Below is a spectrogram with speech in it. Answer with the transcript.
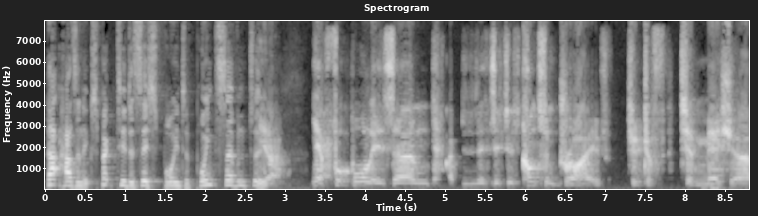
that has an expected assist point of 0.72 yeah. Yeah football is um it's just constant drive to, to to measure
